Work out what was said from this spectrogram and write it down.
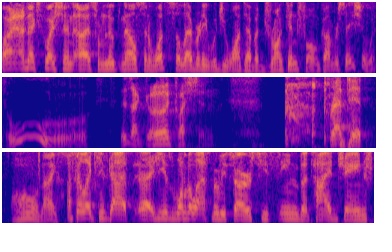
All right, our next question uh, is from Luke Nelson. What celebrity would you want to have a drunken phone conversation with? Ooh, this is a good question. Brad Pitt. Oh, nice. I feel like he's got uh, he's one of the last movie stars. He's seen the tide change.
